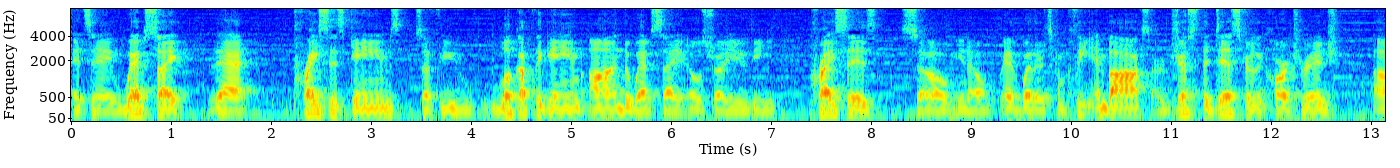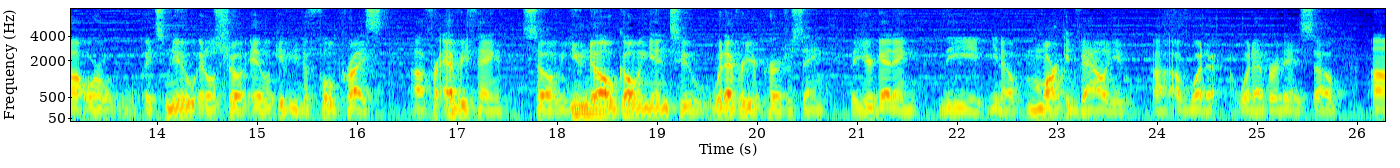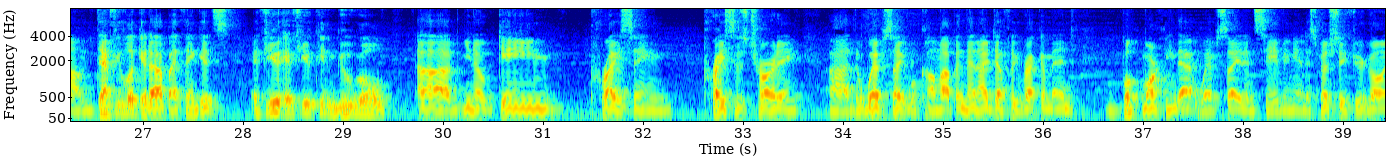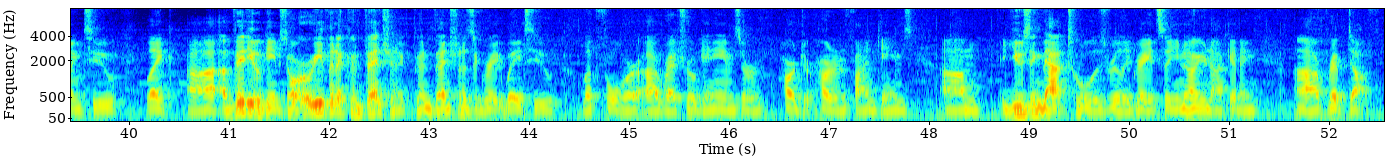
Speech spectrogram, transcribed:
it's a website that prices games. So if you look up the game on the website, it'll show you the prices. So, you know, whether it's complete in box or just the disc or the cartridge, uh, or it's new, it'll show, it'll give you the full price uh, for everything. So you know going into whatever you're purchasing that you're getting the, you know, market value uh, of what, whatever it is. So um, definitely look it up. I think it's, if you, if you can Google, uh, you know, game pricing, prices charting, uh, the website will come up. And then I definitely recommend bookmarking that website and saving it, especially if you're going to like uh, a video game store or even a convention. A convention is a great way to look for uh, retro games or hard to, harder to find games. Um, using that tool is really great so you know you're not getting uh, ripped off.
